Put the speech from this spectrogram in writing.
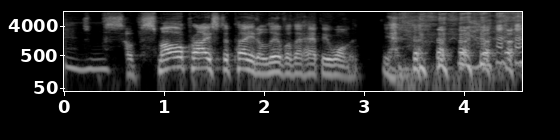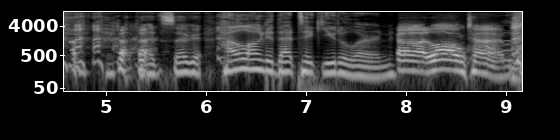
Mhm. It's a small price to pay to live with a happy woman. That's so good. How long did that take you to learn? A long time.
